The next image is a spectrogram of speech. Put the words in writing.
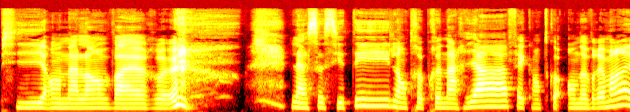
puis en allant vers la société, l'entrepreneuriat. Fait qu'en tout cas, on a vraiment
